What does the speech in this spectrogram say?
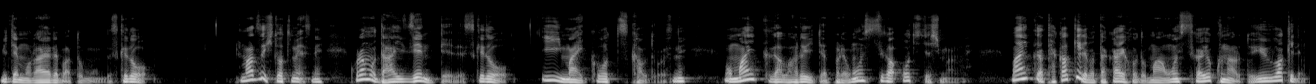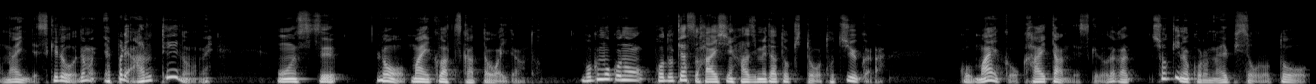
見てもらえればと思うんですけど、まず一つ目ですね。これはもう大前提ですけど、いいマイクを使うところですね。もうマイクが悪いとやっぱり音質が落ちてしまうので、マイクが高ければ高いほどまあ音質が良くなるというわけでもないんですけど、でもやっぱりある程度のね、音質のマイクは使った方がいいかなと。僕もこのポッドキャスト配信始めた時と途中からこうマイクを変えたんですけど、だから初期の頃のエピソードと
